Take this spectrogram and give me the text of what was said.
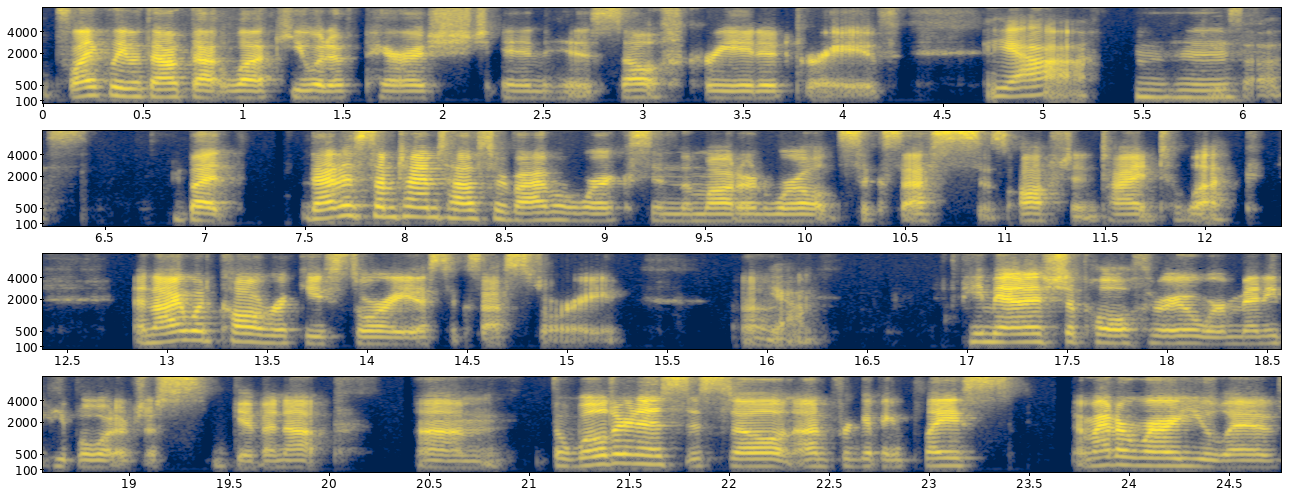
it's likely without that luck, he would have perished in his self created grave. Yeah. Mhm. Jesus. But that is sometimes how survival works in the modern world. Success is often tied to luck. And I would call Ricky's story a success story. Um, Yeah. He managed to pull through where many people would have just given up. Um, the wilderness is still an unforgiving place, no matter where you live.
